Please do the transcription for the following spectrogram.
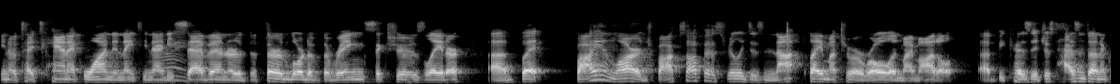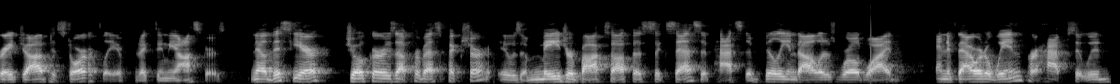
You know, Titanic won in 1997 right. or the third Lord of the Rings six years later. Uh, but by and large, box office really does not play much of a role in my model uh, because it just hasn't done a great job historically of predicting the Oscars. Now, this year, Joker is up for Best Picture. It was a major box office success. It passed a billion dollars worldwide. And if that were to win, perhaps it would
